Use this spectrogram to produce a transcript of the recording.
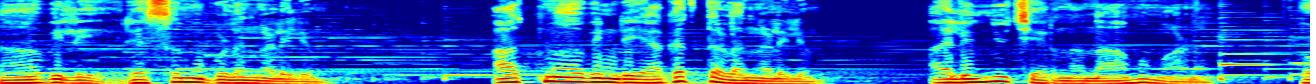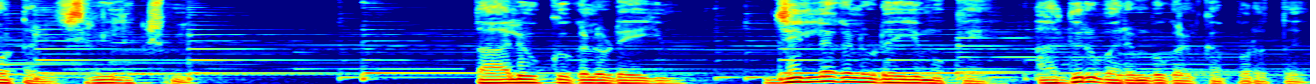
നാവിലെ രസമുകുളങ്ങളിലും ആത്മാവിന്റെ അകത്തളങ്ങളിലും അലിഞ്ഞു ചേർന്ന നാമമാണ് ഹോട്ടൽ ശ്രീലക്ഷ്മി. താലൂക്കുകളുടെയും ജില്ലകളുടെയുമൊക്കെ അതിർവരമ്പുകൾക്കപ്പുറത്ത്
